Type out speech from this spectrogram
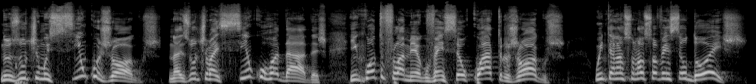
Nos últimos cinco jogos, nas últimas cinco rodadas, enquanto o Flamengo venceu quatro jogos, o Internacional só venceu dois.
